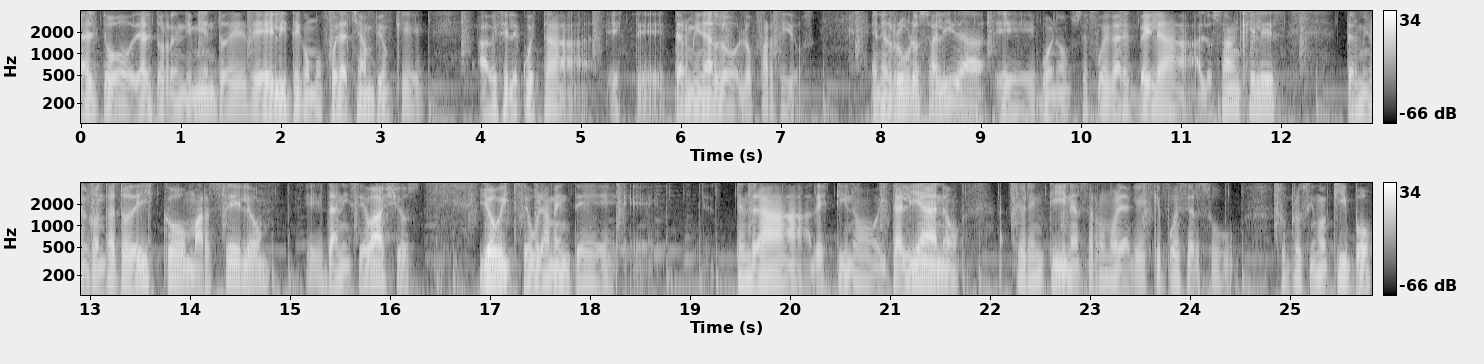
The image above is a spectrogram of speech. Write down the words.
alto, de alto rendimiento, de élite como fue la Champions, que a veces le cuesta este, terminar los partidos. En el rubro salida, eh, bueno, se fue Gareth Bale a, Los Ángeles, terminó el contrato de Isco, Marcelo, eh, Dani Ceballos, Jovic seguramente tendrá destino italiano, Fiorentina se rumorea que, puede ser su, próximo equipo.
